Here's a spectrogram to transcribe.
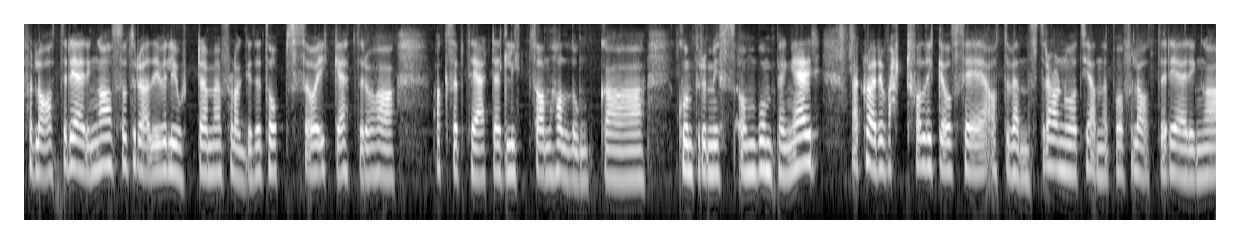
forlate regjeringa, så tror jeg de ville gjort det med flagget til topps, og ikke etter å ha akseptert et litt sånn halvlunka kompromiss om bompenger. Jeg klarer i hvert fall ikke å se at Venstre har noe å tjene på å forlate regjeringa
